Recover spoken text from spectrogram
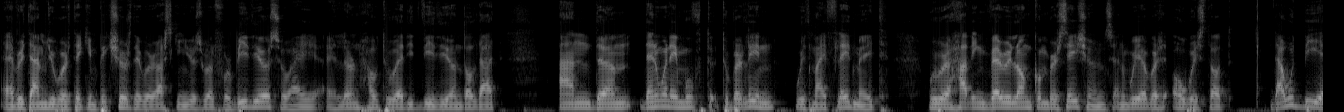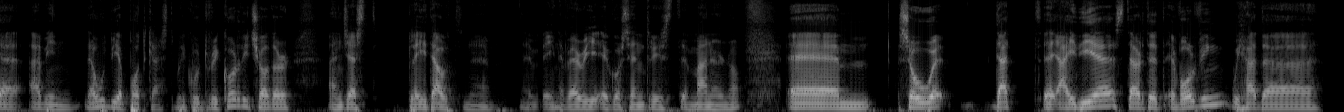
every time you were taking pictures, they were asking you as well for video. So I, I learned how to edit video and all that. And um, then when I moved to Berlin with my flatmate, we were having very long conversations, and we always thought that would be a i mean that would be a podcast. We could record each other and just play it out in a, in a very egocentric manner no? Um, so uh, that uh, idea started evolving. We had a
